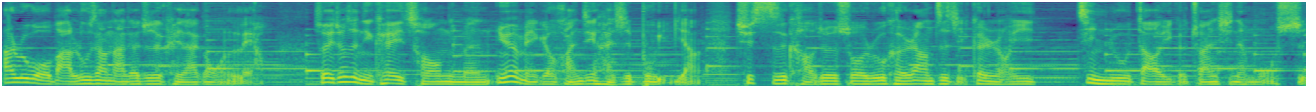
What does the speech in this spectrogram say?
啊，如果我把路障拿掉，就是可以来跟我聊。所以就是你可以从你们，因为每个环境还是不一样，去思考，就是说如何让自己更容易。”进入到一个专心的模式。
